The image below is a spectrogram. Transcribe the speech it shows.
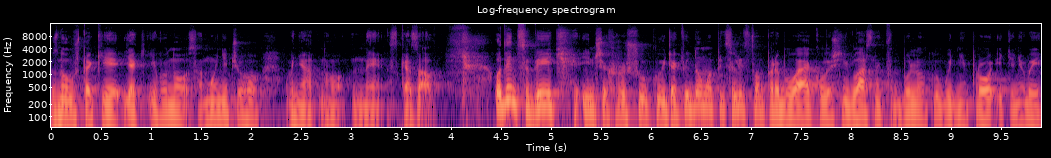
знову ж таки, як і воно само нічого внятного не сказав. Один сидить, інших розшукують. Як відомо, під слідством перебуває колишній власник футбольного клубу Дніпро і тіньовий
